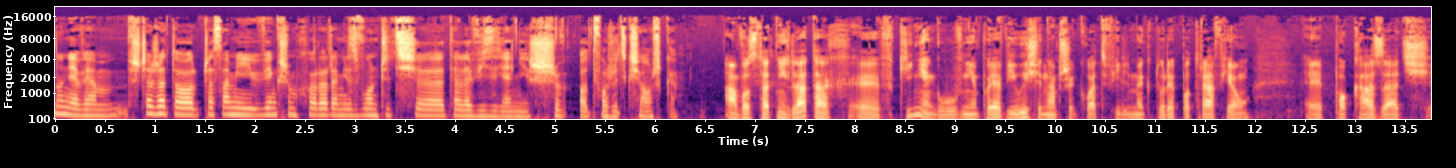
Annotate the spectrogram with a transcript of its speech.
no nie wiem, szczerze to czasami większym horrorem jest włączyć e, telewizję niż otworzyć książkę. A w ostatnich latach e, w kinie głównie pojawiły się na przykład filmy, które potrafią e, pokazać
